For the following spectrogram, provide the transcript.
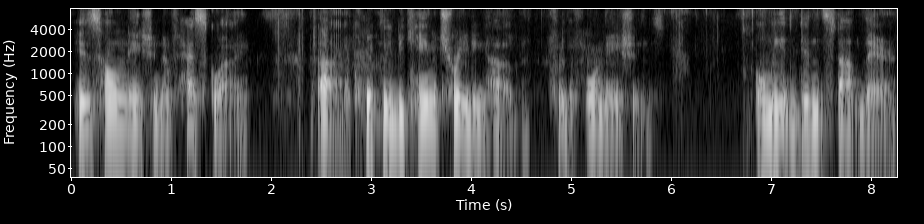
his home nation of Hesquai uh, quickly became a trading hub for the four nations. Only it didn't stop there.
